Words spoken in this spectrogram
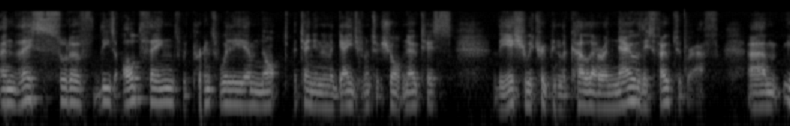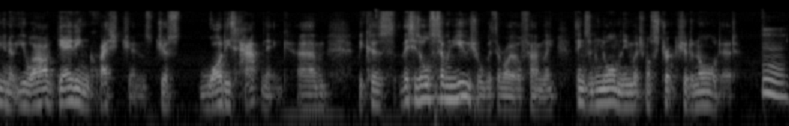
and this sort of these odd things with Prince William not attending an engagement at short notice, the issue with Trooping the Colour, and now this photograph, um, you know, you are getting questions just what is happening um, because this is also unusual with the royal family. Things are normally much more structured and ordered. Mm,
